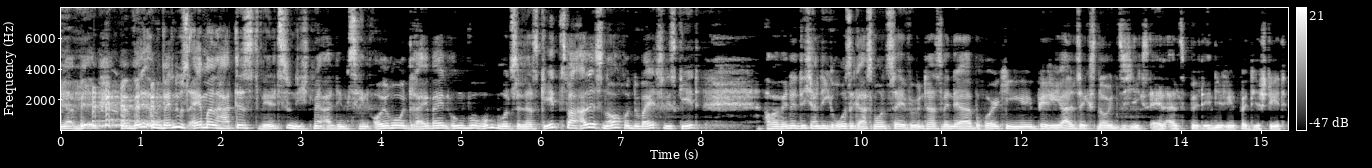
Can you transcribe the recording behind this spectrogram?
ja. Und wenn, und wenn du es einmal hattest, willst du nicht mehr an dem 10 Euro Dreibein irgendwo rumbrutzeln. Das geht zwar alles noch und du weißt, wie es geht, aber wenn du dich an die große Gasmonster gewöhnt hast, wenn der Breuking Imperial 690 XL als Bild in die Red bei dir steht,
